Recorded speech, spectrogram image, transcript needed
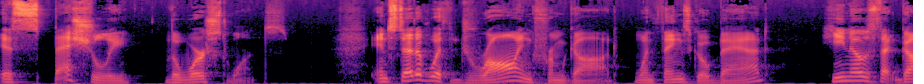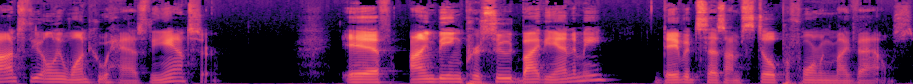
especially the worst ones. Instead of withdrawing from God when things go bad, he knows that God's the only one who has the answer. If I'm being pursued by the enemy, David says I'm still performing my vows.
